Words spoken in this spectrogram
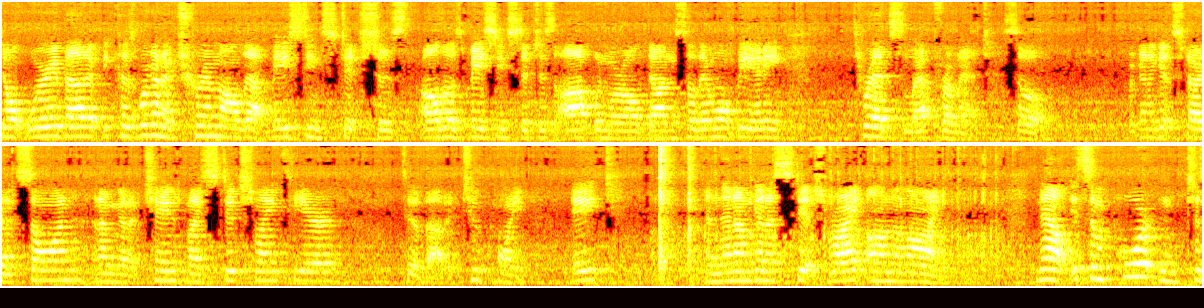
don't worry about it because we're going to trim all that basting stitches, all those basting stitches off when we're all done so there won't be any threads left from it. So we're going to get started sewing and I'm going to change my stitch length here to about a 2.8 and then I'm going to stitch right on the line. Now it's important to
